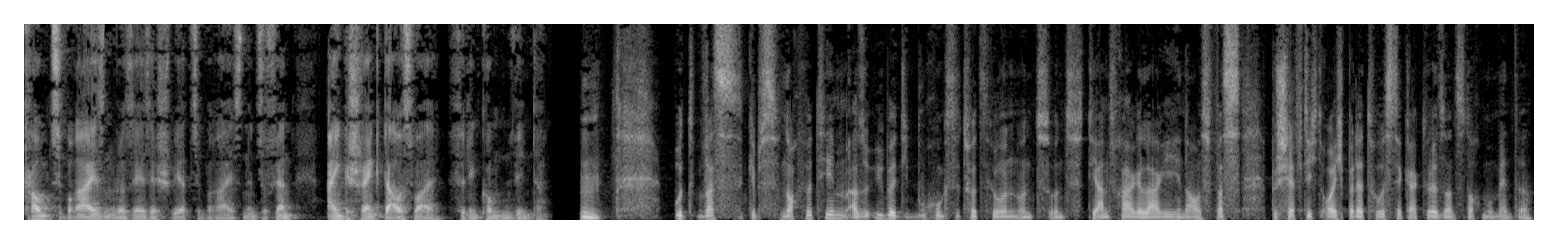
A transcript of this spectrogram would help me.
kaum zu bereisen oder sehr, sehr schwer zu bereisen. Insofern eingeschränkte Auswahl für den kommenden Winter. Hm. Und was gibt's noch für Themen? Also über die Buchungssituation und, und die Anfragelage hinaus, was beschäftigt euch bei der Touristik aktuell sonst noch im Moment da?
